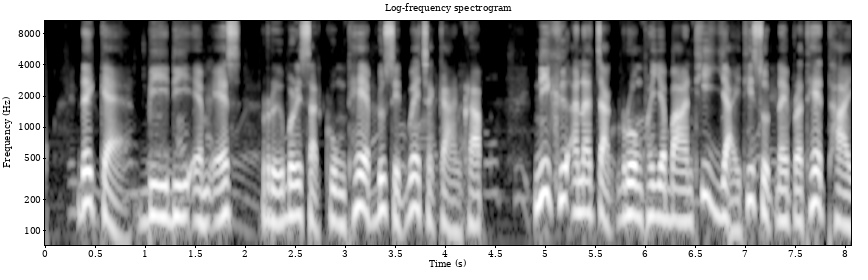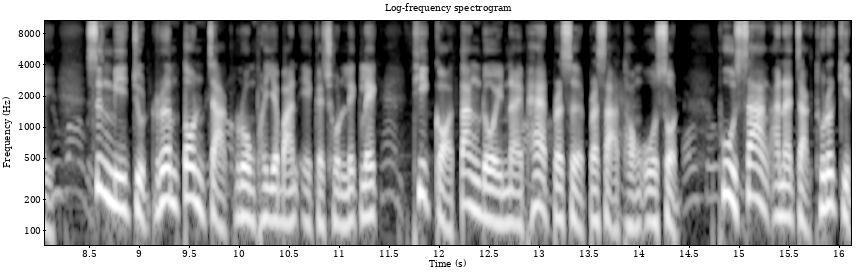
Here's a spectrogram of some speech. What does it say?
16 ได้แก่ BDMS หรือบริษัทกรุงเทพดุสิตเวชการครับ นี่คืออาณาจักรโรงพยาบาลที่ใหญ่ที่สุดในประเทศไทย ซึ่งมีจุดเริ่มต้นจากโรงพยาบาลเอกชนเล็กๆ ที่ก่อตั้งโดยนายแพทย์ประเสริฐประสาททองโอสถ ผู้สร้างอาณาจักรธุรกิจ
